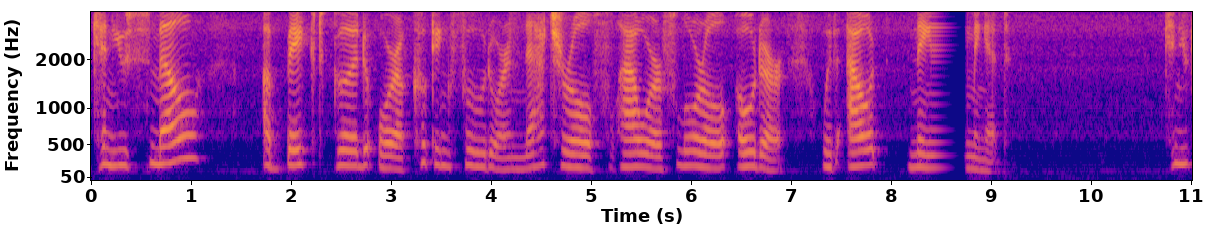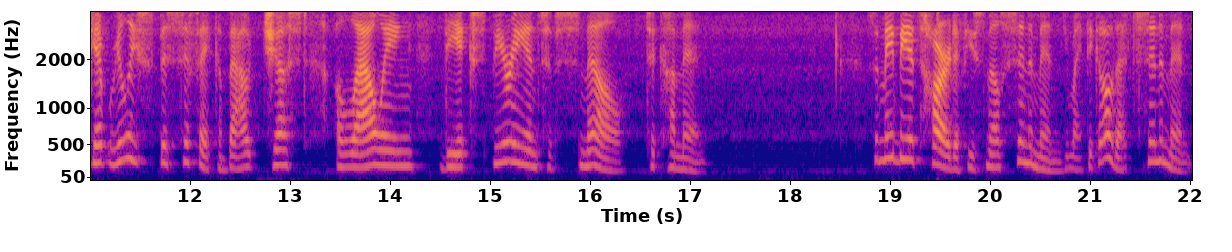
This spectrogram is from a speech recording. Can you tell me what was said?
Can you smell a baked good or a cooking food or a natural flower floral odor without naming it? Can you get really specific about just allowing the experience of smell to come in. So maybe it's hard if you smell cinnamon. You might think, oh, that's cinnamon.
